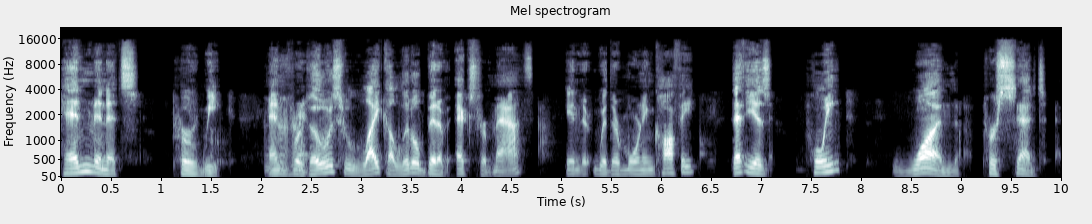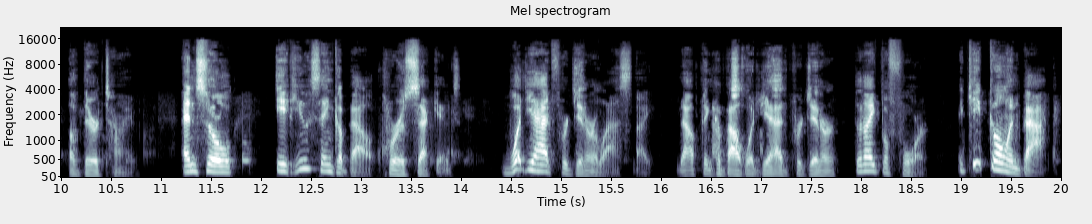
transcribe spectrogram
10 minutes per week. And for those who like a little bit of extra math in the, with their morning coffee, that is 0.1% of their time. And so if you think about for a second what you had for dinner last night, now think about what you had for dinner the night before and keep going back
